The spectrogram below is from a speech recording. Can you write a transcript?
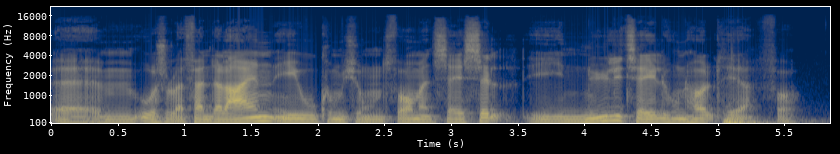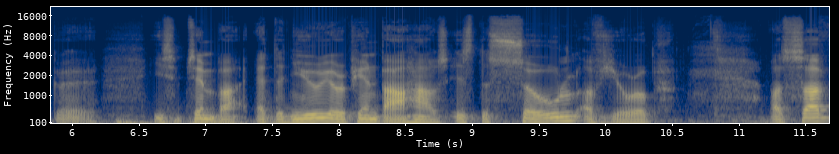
Uh, Ursula von der Leyen, EU-kommissionens formand, sagde selv i en nylig tale, hun holdt her for uh, i september, at the new European Bauhaus is the soul of Europe. Og så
